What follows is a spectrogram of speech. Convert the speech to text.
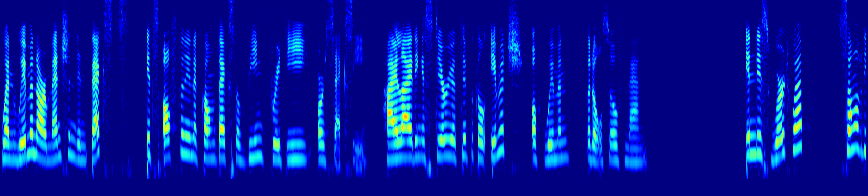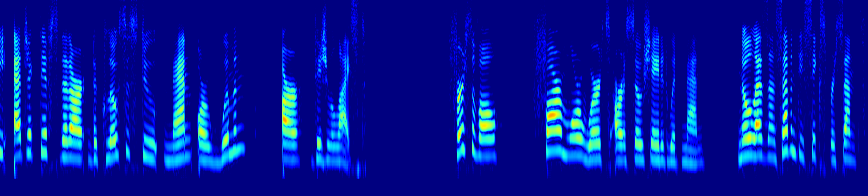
When women are mentioned in texts, it's often in a context of being pretty or sexy, highlighting a stereotypical image of women, but also of men. In this word web, some of the adjectives that are the closest to man or woman are visualized. First of all, far more words are associated with men, no less than 76%.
